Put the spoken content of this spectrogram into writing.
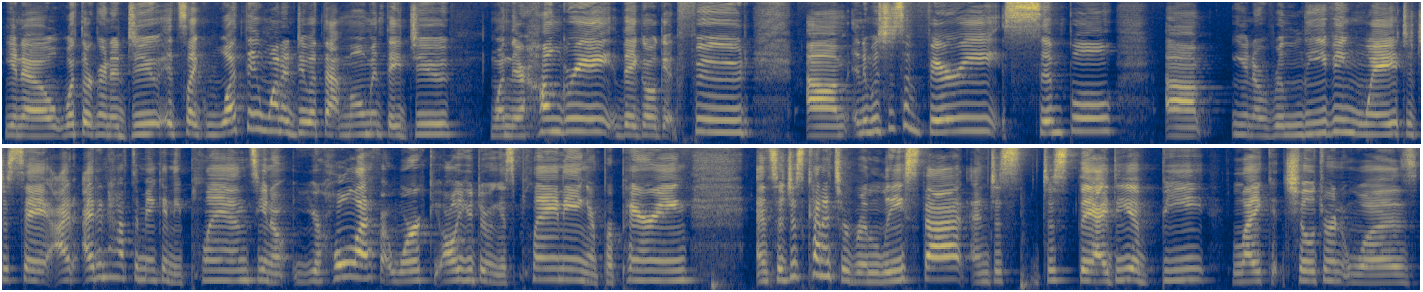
you know, what they're going to do. It's like what they want to do at that moment, they do. When they're hungry, they go get food. Um, and it was just a very simple, uh, you know, relieving way to just say, I, I didn't have to make any plans. You know, your whole life at work, all you're doing is planning and preparing. And so just kind of to release that and just just the idea of be like children was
